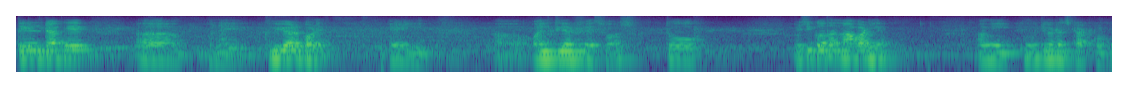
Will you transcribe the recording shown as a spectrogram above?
তেলটাকে মানে ক্লিয়ার করে এই অয়েল ক্লিয়ার ফেস ওয়াশ তো বেশি কথা না বাড়িয়ে আমি ভিডিওটা স্টার্ট করব।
